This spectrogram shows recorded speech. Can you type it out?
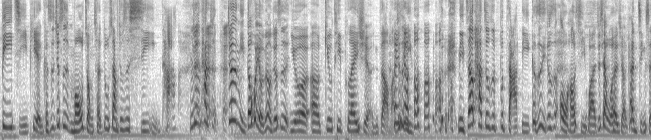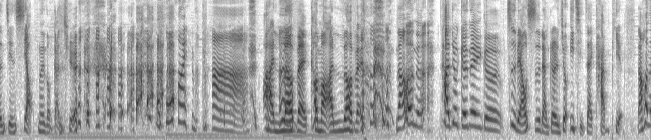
B 级片，可是就是某种程度上就是吸引他，就是他就就是你都会有那种就是 your 呃 guilty pleasure，你知道吗？就是你 你知道他就是不咋地，可是你就是哦好喜欢，就像我很喜欢看《精神尖笑》那种感觉。不会吧？I love it, come on, I love it。然后呢，他就跟那个治疗师两个人就一起在看片。然后呢，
